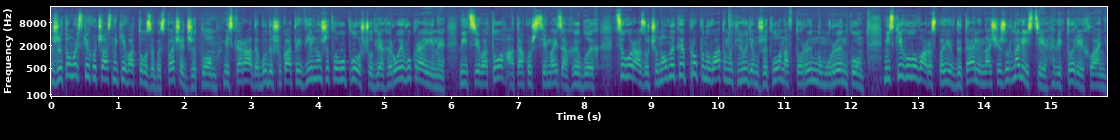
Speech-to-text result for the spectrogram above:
Житомирських учасників АТО забезпечать житлом. Міська рада буде шукати вільну житлову площу для героїв України, бійців АТО, а також сімей загиблих. Цього разу чиновники пропонуватимуть людям житло на вторинному ринку. Міський голова розповів деталі нашій журналісті Вікторії Хлань.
